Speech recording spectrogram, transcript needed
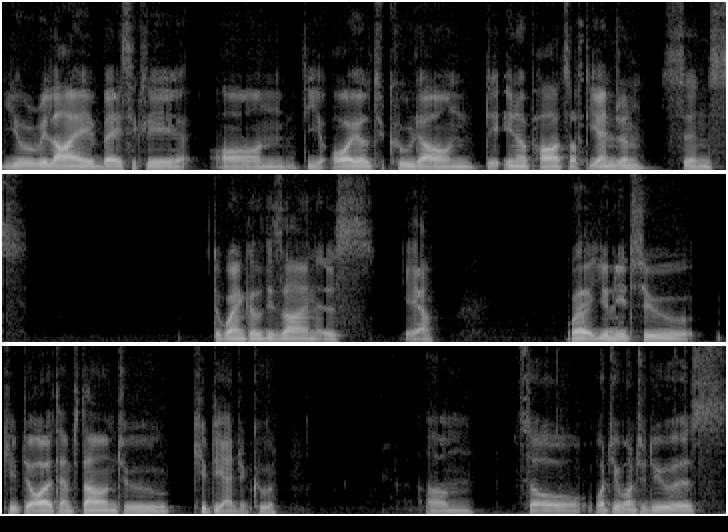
you rely basically on the oil to cool down the inner parts of the engine since the Wankel design is yeah. Well you need to keep the oil temps down to keep the engine cool. Um, so what you want to do is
